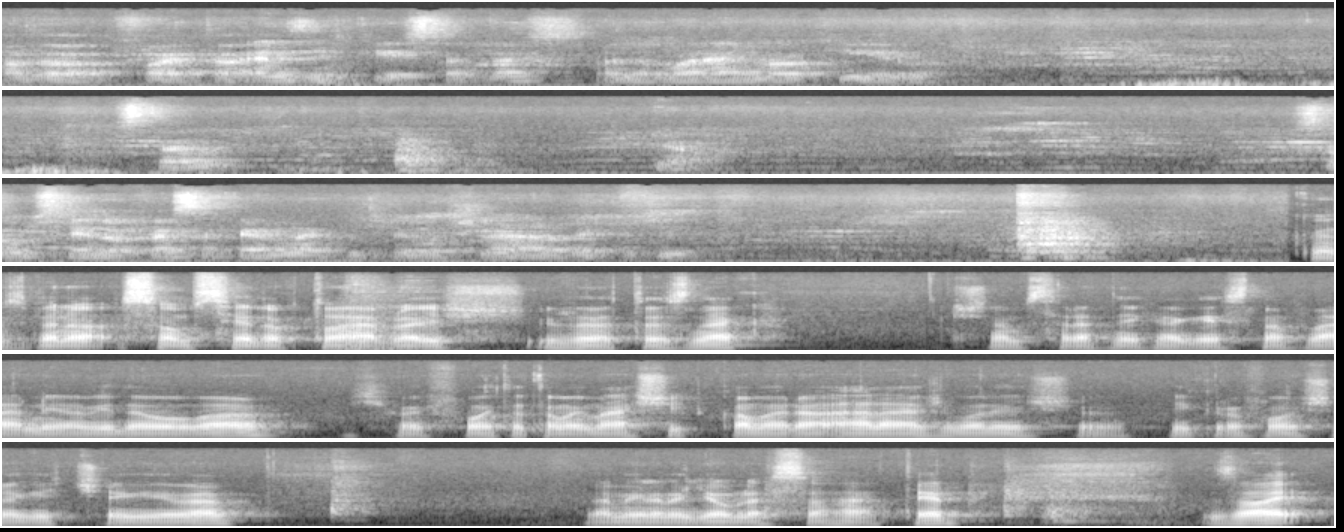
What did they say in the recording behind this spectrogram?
az a fajta enzimkészlet lesz nagyobb arányban kiírva. Aztán Ja. Szomszédok veszekednek, úgyhogy most leállok egy kicsit. Közben a szomszédok továbbra is üvöltöznek, és nem szeretnék egész nap várni a videóval, úgyhogy folytatom egy másik kamera állásból és mikrofon segítségével. Remélem, hogy jobb lesz a háttér. Zaj.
